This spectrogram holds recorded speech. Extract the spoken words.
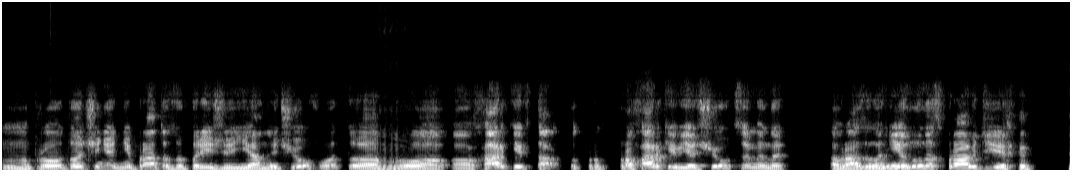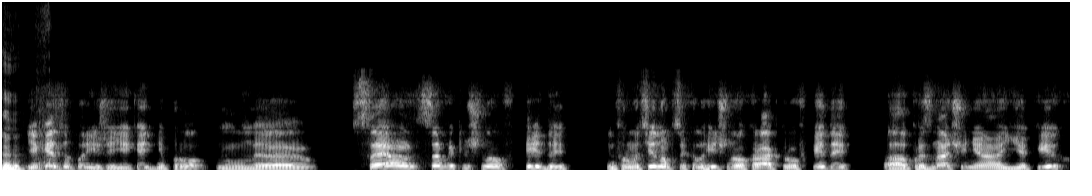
Ну, про оточення Дніпра та Запоріжжя я не чув. От Мгм. про е, Харків так. От про, про Харків я чув, це мене вразило. Ні, ну насправді, яке Запоріжжя, яке Дніпро? Е, Це, це виключно вкиди інформаційно-психологічного характеру вкиди, призначення яких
